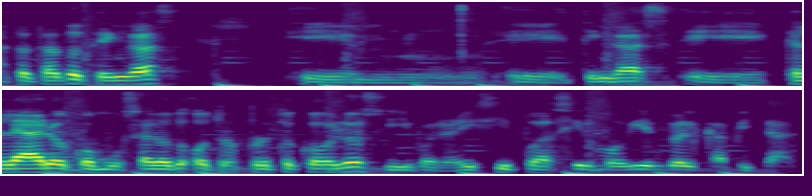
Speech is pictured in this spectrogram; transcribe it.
hasta tanto tengas, em, eh, tengas eh, claro cómo usar otros protocolos y bueno, ahí sí puedas ir moviendo el capital.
